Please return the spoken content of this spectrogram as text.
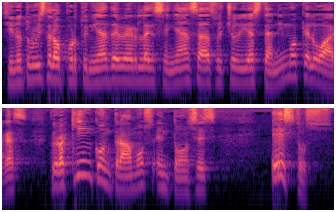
Si no tuviste la oportunidad de ver la enseñanza hace ocho días, te animo a que lo hagas. Pero aquí encontramos entonces estos.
